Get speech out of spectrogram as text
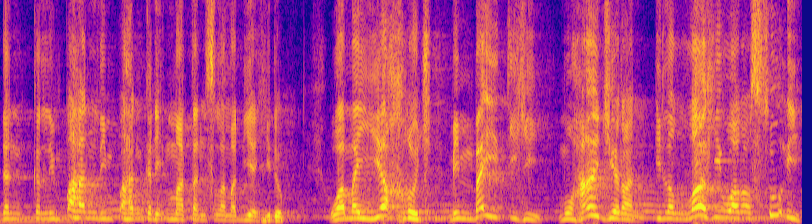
dan kelimpahan-limpahan kenikmatan selama dia hidup. Wa may yakhruj min baitihi muhajiran ila Allah wa rasuli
